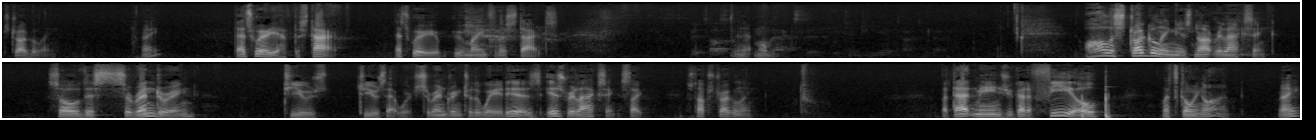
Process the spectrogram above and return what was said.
struggling. Right? That's where you have to start. That's where your, your mindfulness starts. In that moment. All the struggling is not relaxing. So this surrendering, to use to use that word, surrendering to the way it is, is relaxing. It's like Stop struggling. But that means you've got to feel what's going on, right?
